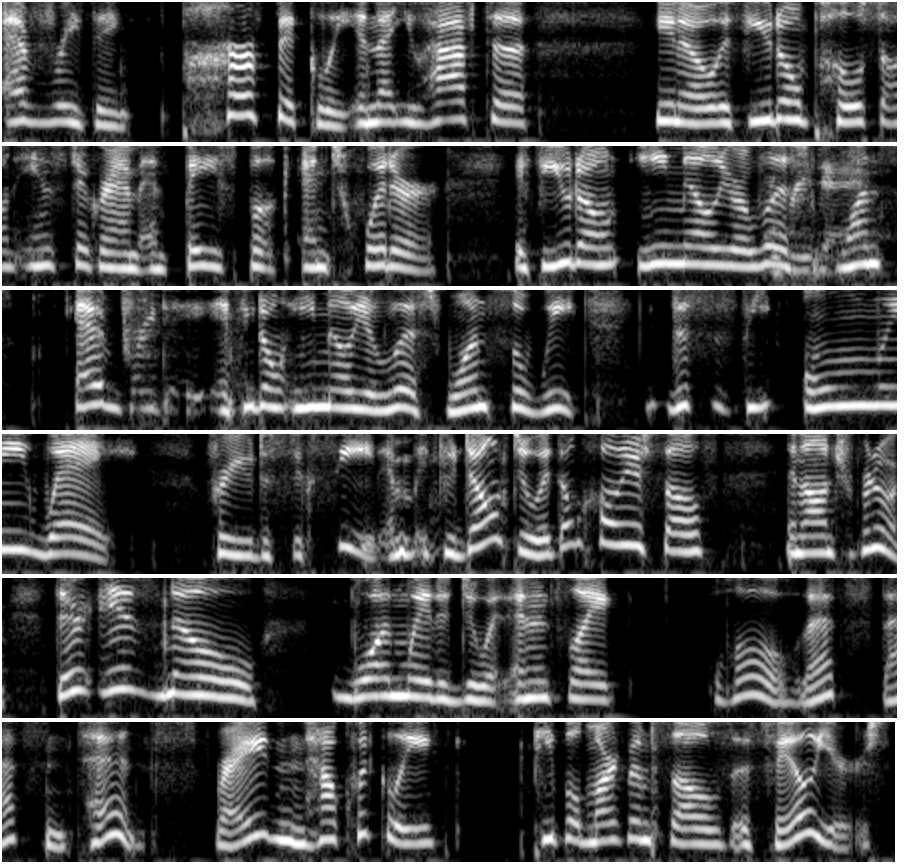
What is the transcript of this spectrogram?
everything perfectly and that you have to you know if you don't post on instagram and facebook and twitter if you don't email your list every once every day if you don't email your list once a week this is the only way for you to succeed and if you don't do it don't call yourself an entrepreneur there is no one way to do it and it's like whoa that's that's intense right and how quickly people mark themselves as failures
